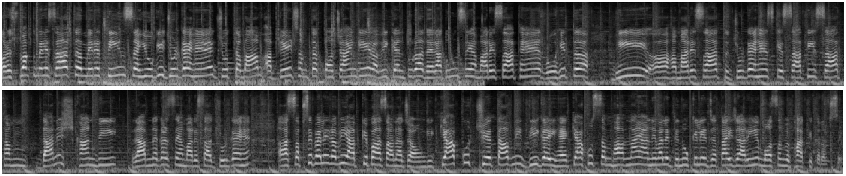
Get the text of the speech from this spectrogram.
और इस वक्त मेरे साथ मेरे तीन सहयोगी जुड़ गए हैं, जो तमाम अपडेट्स हम तक पहुंचाएँगे। रवि कैंतुरा देहरादून से हमारे साथ हैं, रोहित भी हमारे साथ जुड़ गए हैं। इसके साथ ही साथ हम दानिश खान भी रामनगर से हमारे साथ जुड़ गए हैं। सबसे पहले रवि, आपके पास आना चाहूँगी। क्या कुछ चेतावनी दी गई है? क्या कुछ संभावनाएँ आने वाले दिनों के लिए जताई जा रही है मौसम विभाग की तरफ़ से?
